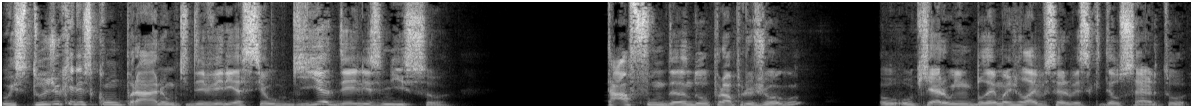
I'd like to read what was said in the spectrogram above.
O estúdio que eles compraram, que deveria ser o guia deles nisso, tá afundando o próprio jogo. O, o que era o emblema de live service que deu certo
